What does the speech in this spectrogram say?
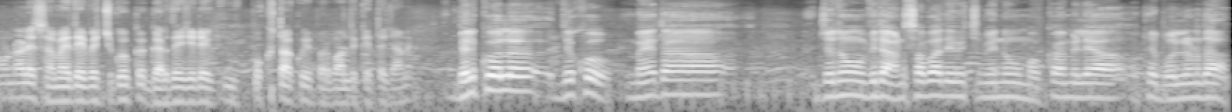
ਆਉਣ ਵਾਲੇ ਸਮੇਂ ਦੇ ਵਿੱਚ ਕੋਈ ਘੱਗਰ ਦੇ ਜਿਹੜੇ ਪੁਖਤਾ ਕੋਈ ਪ੍ਰਬੰਧ ਕੀਤੇ ਜਾਣਗੇ? ਬਿਲਕੁਲ ਦੇਖੋ ਮੈਂ ਤਾਂ ਜਦੋਂ ਵਿਧਾਨ ਸਭਾ ਦੇ ਵਿੱਚ ਮੈਨੂੰ ਮੌਕਾ ਮਿਲਿਆ ਉੱਥੇ ਬੋਲਣ ਦਾ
